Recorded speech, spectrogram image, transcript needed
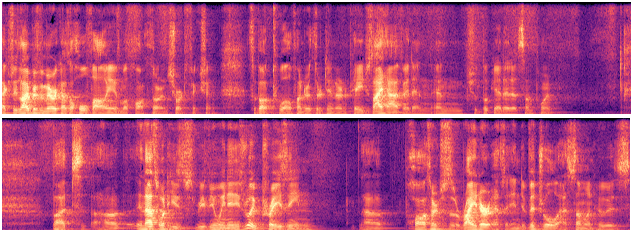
Actually, Library of America has a whole volume of Hawthorne short fiction. It's about 1,200, 1,300 pages. I have it and, and should look at it at some point. But, uh, and that's what he's reviewing. And he's really praising uh, Hawthorne just as a writer, as an individual, as someone who is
